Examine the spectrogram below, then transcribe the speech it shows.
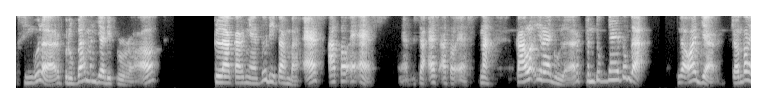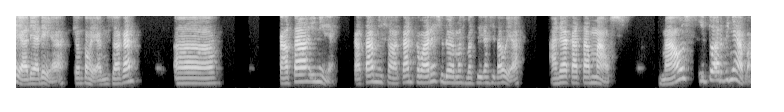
singular berubah menjadi plural, belakangnya itu ditambah s atau es. Ya, bisa s atau s. Nah, kalau irregular, bentuknya itu enggak enggak wajar. Contoh ya adik-adik ya. Contoh ya, misalkan uh, kata ini ya. Kata misalkan kemarin sudah Mas Bakti kasih tahu ya. Ada kata mouse. Mouse itu artinya apa?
